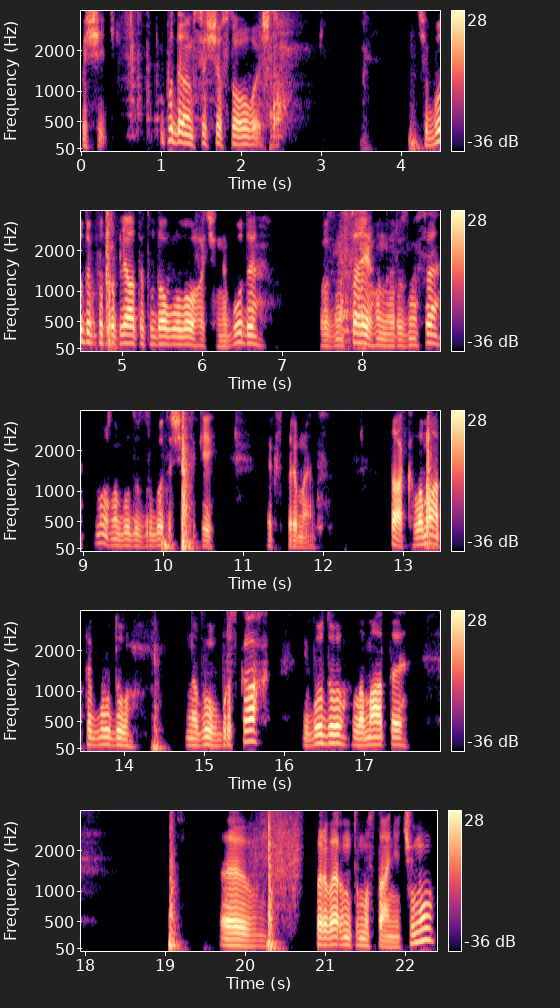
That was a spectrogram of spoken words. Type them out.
Пишіть. Подивимося, що з того вийшло. Чи буде потрапляти туди волога, чи не буде. Рознесе його, не рознесе. Можна буде зробити ще такий експеримент. Так, ламати буду на двох брусках і буду ламати е, в перевернутому стані. Чому?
